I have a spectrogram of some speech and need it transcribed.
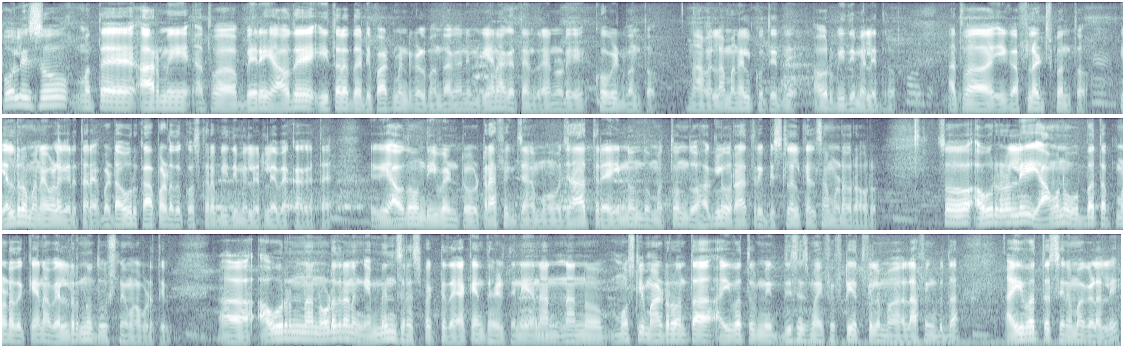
Police ಮತ್ತು army ಅಥವಾ ಬೇರೆ ಯಾವುದೇ ಈ ಥರದ ಡಿಪಾರ್ಟ್ಮೆಂಟ್ಗಳು ಬಂದಾಗ ನಿಮ್ಗೆ ಏನಾಗುತ್ತೆ ಅಂದರೆ ನೋಡಿ, ಕೋವಿಡ್ ಬಂತು. ನಾವೆಲ್ಲ ಮನೇಲಿ ಕೂತಿದ್ವಿ ಅವ್ರು ಬೀದಿ ಮೇಲಿದ್ರು. ಅಥವಾ ಈಗ ಫ್ಲಡ್ಸ್ ಬಂತು ಎಲ್ಲರೂ ಮನೆ ಒಳಗಿರ್ತಾರೆ ಬಟ್ ಅವ್ರು ಕಾಪಾಡೋದಕ್ಕೋಸ್ಕರ ಬೀದಿ ಮೇಲೆ ಇರಲೇಬೇಕಾಗುತ್ತೆ. ಈಗ ಯಾವುದೋ ಒಂದು ಈವೆಂಟು ಟ್ರಾಫಿಕ್ ಜಾಮು ಜಾತ್ರೆ ಇನ್ನೊಂದು ಮತ್ತೊಂದು ಹಗಲು ರಾತ್ರಿ ಬಿಸಿಲಲ್ಲಿ ಕೆಲಸ ಮಾಡೋರು ಅವರು. ಸೊ ಅವರಲ್ಲಿ ಯಾವನೂ ಒಬ್ಬ ತಪ್ಪು ಮಾಡೋದಕ್ಕೆ ನಾವೆಲ್ಲರನ್ನೂ ದೂಷಣೆ ಮಾಡ್ಬಿಡ್ತೀವಿ. ಅವ್ರನ್ನ ನೋಡಿದ್ರೆ ನಂಗೆ ಎಮ್ಮೆನ್ಸ್ ರೆಸ್ಪೆಕ್ಟ್ ಇದೆ. ಯಾಕೆ ಅಂತ ಹೇಳ್ತೀನಿ ನಾನು ನಾನು ಮೋಸ್ಟ್ಲಿ ಮಾಡಿರುವಂಥ ಐವತ್ತು me this is my fiftieth film laughing Buddha ಐವತ್ತು ಸಿನಿಮಾಗಳಲ್ಲಿ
